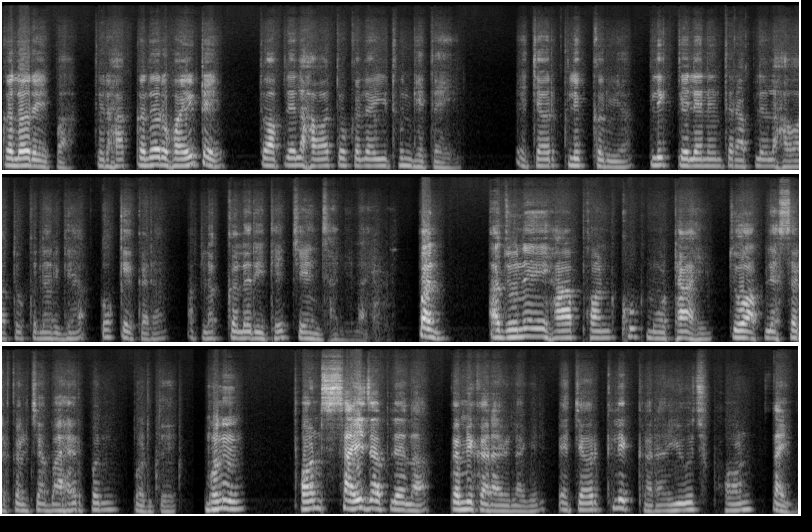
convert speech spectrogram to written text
कलर आहे पहा. तर हा कलर व्हाईट आहे. तो आपल्याला हवा तो कलर इथून घेता येईल. याच्यावर क्लिक करूया. क्लिक केल्यानंतर आपल्याला हवा तो कलर घ्या. ओके करा. आपला कलर इथे चेंज झालेला आहे. पण अजूनही हा फॉन्ट खूप मोठा आहे. जो आपल्या सर्कलच्या बाहेर पण पडतोय. म्हणून फॉन्ट साईज आपल्याला कमी करावी लागेल. याच्यावर क्लिक करा. यूज फॉन्ट साईज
